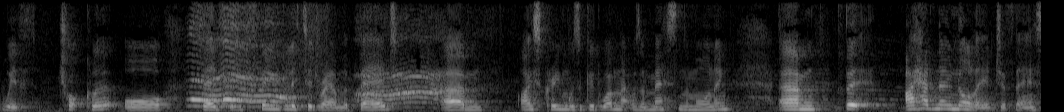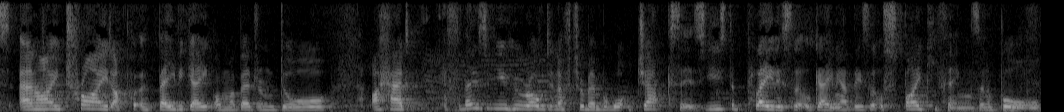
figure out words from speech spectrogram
with chocolate or there'd be food littered around the bed. Um, ice cream was a good one, that was a mess in the morning. Um, but I had no knowledge of this, and I tried. I put a baby gate on my bedroom door. I had for those of you who are old enough to remember what jacks is, you used to play this little game. You had these little spiky things and a ball,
